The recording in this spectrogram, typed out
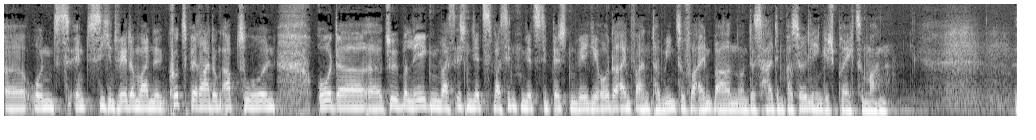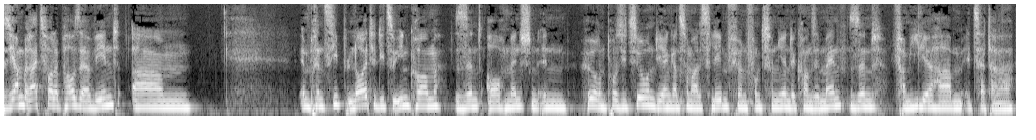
äh, und ent sich entweder mal eine Kurzberatung abzuholen oder äh, zu überlegen, was ist denn jetzt, was sind denn jetzt die besten Wege oder einfach einen Termin zu vereinbaren und das halt im persönlichen Gespräch zu machen. Sie haben bereits vor der Pause erwähnt, ähm, im Prinzip Leute, die zu Ihnen kommen, sind auch Menschen in höheren Positionen, die ein ganz normales Leben führen, funktionierende Konsumenten sind, Familie haben etc.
